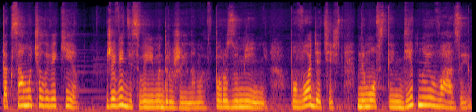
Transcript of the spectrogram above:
Так само чоловіки живіть зі своїми дружинами в порозумінні, поводячись, немов з тендітною вазою,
